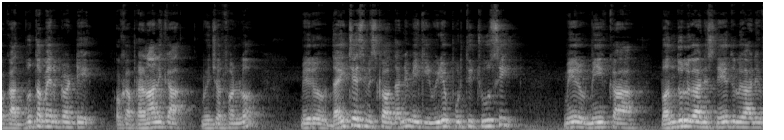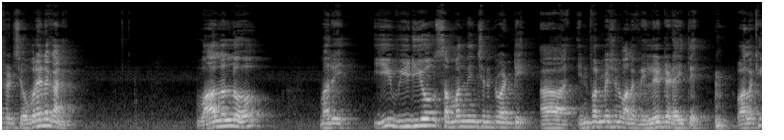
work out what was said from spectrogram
ఒక అద్భుతమైనటువంటి ఒక ప్రణాళిక మ్యూచువల్ ఫండ్లో. మీరు దయచేసి మిస్ కావద్దండి. మీకు ఈ వీడియో పూర్తి చూసి మీరు మీ యొక్క బంధువులు కానీ స్నేహితులు కానీ ఫ్రెండ్స్ ఎవరైనా కానీ వాళ్ళల్లో మరి ఈ వీడియో సంబంధించినటువంటి ఇన్ఫర్మేషన్ వాళ్ళకి రిలేటెడ్ అయితే వాళ్ళకి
